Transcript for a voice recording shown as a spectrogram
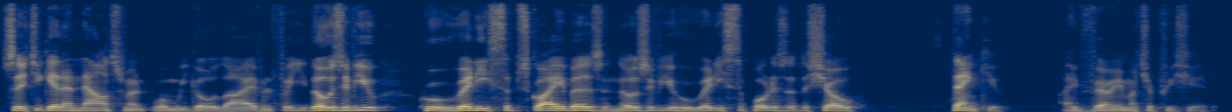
so that you get an announcement when we go live. And for those of you who are already subscribers and those of you who are already supporters of the show, thank you. I very much appreciate it.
